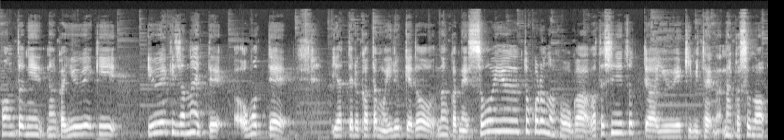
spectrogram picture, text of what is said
本当になんか有益有益じゃないって思ってやってる方もいるけどなんかねそういうところの方が私にとっては有益みたいな。なんかその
